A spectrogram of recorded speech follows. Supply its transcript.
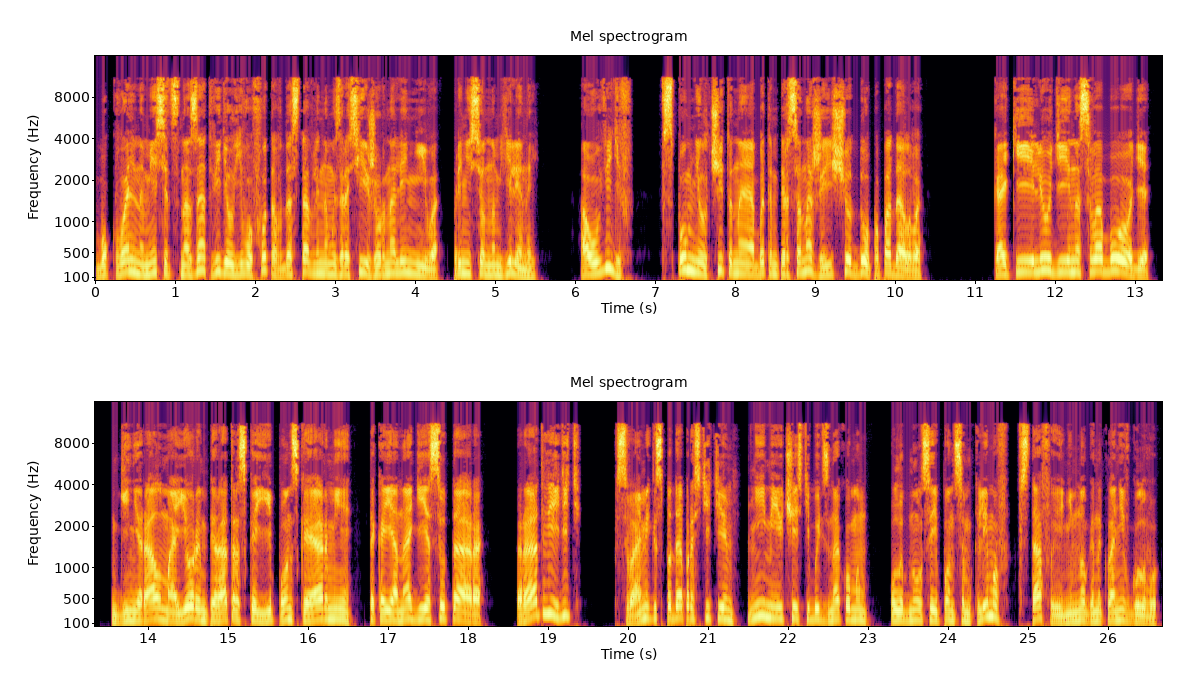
Буквально месяц назад видел его фото в доставленном из России журнале «Нива», принесенном Еленой. А увидев, вспомнил читанное об этом персонаже еще до Попадалова. «Какие люди и на свободе!» Генерал-майор императорской японской армии Такаянагия Сутара. Рад видеть. С вами, господа, простите, не имею чести быть знакомым, улыбнулся японцем Климов, встав и немного наклонив голову.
